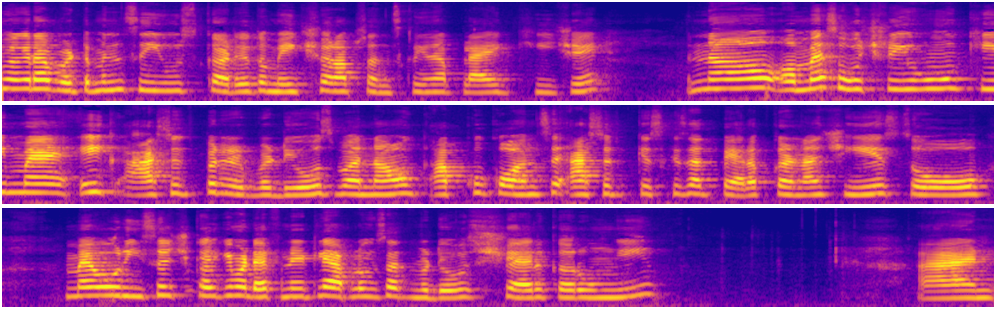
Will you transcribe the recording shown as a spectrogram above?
में अगर आप विटामिन सी यूज़ करते हो तो मेक श्योर sure आप सनस्क्रीन अप्लाई कीजिए। ना uh, मैं सोच रही हूँ कि मैं एक एसिड पर वीडियोस बनाऊँ। आपको कौन से एसिड किसके साथ पैरअप करना चाहिए? सो so, मैं वो रिसर्च करके मैं डेफिनेटली आप लोगों के साथ वीडियोस शेयर करूँगी। एंड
